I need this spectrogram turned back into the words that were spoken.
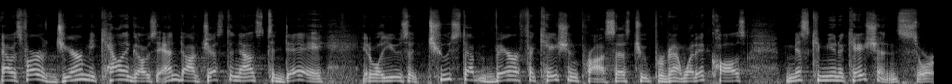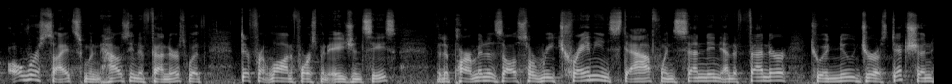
Now, as far as Jeremy Kelly goes, NDOC just announced today it will use a two-step verification process to prevent what it calls miscommunications or oversights when housing offenders with different law enforcement agencies. The department is also retraining staff when sending an offender to a new jurisdiction,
